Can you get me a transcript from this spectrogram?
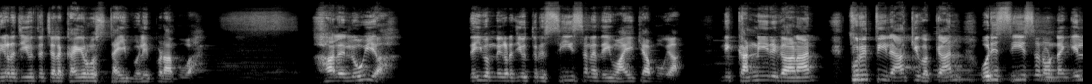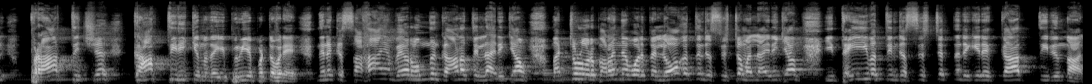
നിങ്ങളുടെ ജീവിതത്തിൽ ചില കൈറോസ് ടൈം വെളിപ്പെടാൻ പോവാ. ഹലലൂയ ദൈവം നിങ്ങളുടെ ജീവിതത്തിൽ ഒരു സീസണെ ദൈവം അയക്കാൻ പോവുക നീ കണ്ണീര് കാണാൻ തുരുത്തിയിലാക്കി വെക്കാൻ ഒരു സീസൺ ഉണ്ടെങ്കിൽ പ്രാർത്ഥിച്ച് കാത്തിരിക്കുന്നത് ഈ പ്രിയപ്പെട്ടവരെ നിനക്ക് സഹായം വേറെ ഒന്നും കാണത്തില്ലായിരിക്കാം. മറ്റുള്ളവർ പറഞ്ഞ പോലത്തെ ലോകത്തിന്റെ സിസ്റ്റം അല്ലായിരിക്കാം. ഈ ദൈവത്തിന്റെ സിസ്റ്റത്തിന്റെ കീഴിൽ കാത്തിരുന്നാൽ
